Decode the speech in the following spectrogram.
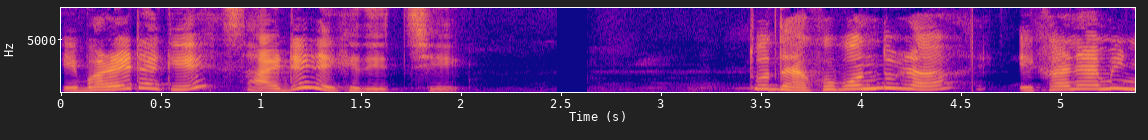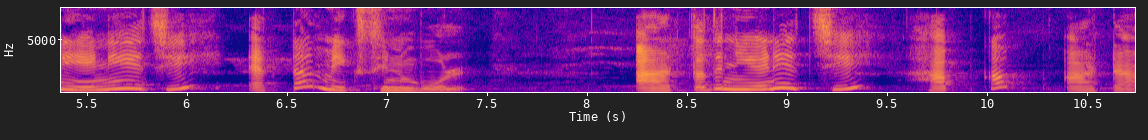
এবার এটাকে সাইডে রেখে দিচ্ছি। তো দেখো বন্ধুরা, এখানে আমি নিয়ে নিয়েছি একটা মিক্সিং বোল। আর তাতে নিয়ে নিচ্ছি হাফ কাপ আটা।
